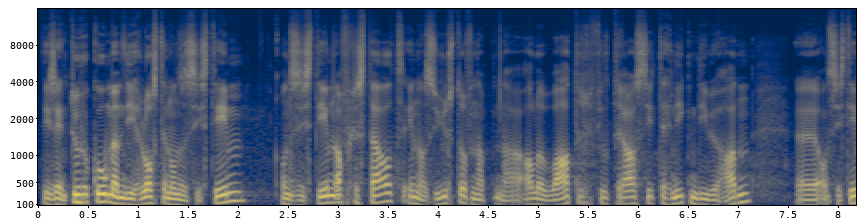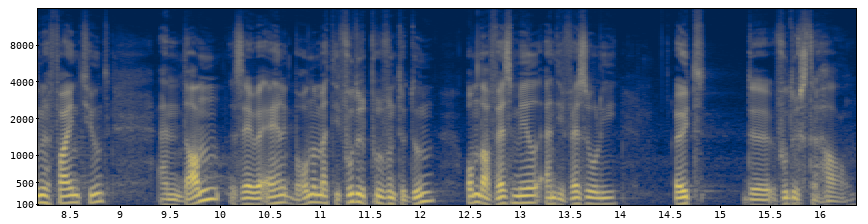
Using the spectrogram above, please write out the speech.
Die zijn toegekomen, hebben die gelost in ons systeem, ons systeem afgesteld, in naar zuurstof, naar, naar alle waterfiltratietechnieken die we hadden, uh, ons systeem gefine-tuned. En dan zijn we eigenlijk begonnen met die voederproeven te doen om dat vismeel en die visolie uit de voeders te halen.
